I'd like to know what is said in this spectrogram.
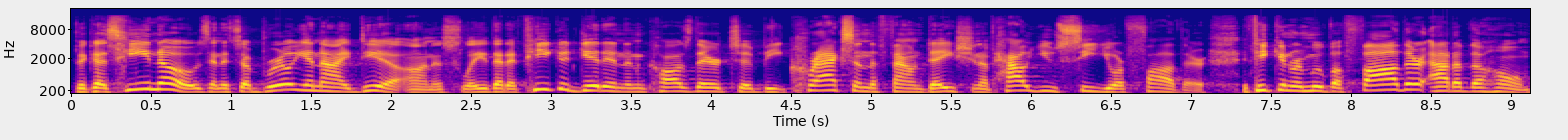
Because he knows, and it's a brilliant idea, honestly, that if he could get in and cause there to be cracks in the foundation of how you see your father, if he can remove a father out of the home,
